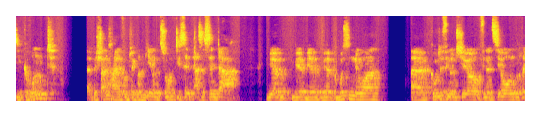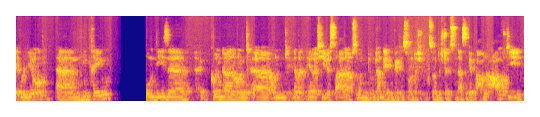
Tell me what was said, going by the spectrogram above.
die Grundbestandteile von Technologieinnovation, die sind, also sind da. Wir, wir, wir, wir müssen nur äh, gute Finanzierung, Finanzierung und Regulierung äh, hinkriegen, um diese äh, Gründer und, äh, und innovative Startups und Unternehmen wirklich zu, zu unterstützen. Also wir brauchen auch die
